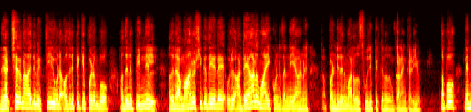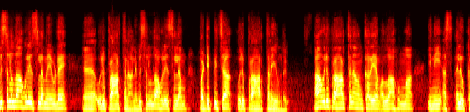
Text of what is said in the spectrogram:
നിരക്ഷരനായ ഒരു വ്യക്തിയിലൂടെ അവതരിപ്പിക്കപ്പെടുമ്പോൾ അതിന് പിന്നിൽ അതിന് അമാനുഷികതയുടെ ഒരു അടയാളമായിക്കൊണ്ട് തന്നെയാണ് പണ്ഡിതന്മാർ അത് സൂചിപ്പിക്കുന്നത് കാണാൻ കഴിയും. അപ്പോൾ നബി സല്ലാഹു അലൈഹി സ്വലമയുടെ ഒരു പ്രാർത്ഥന നബി സല്ലാഹു അലൈഹി സ്വലം പഠിപ്പിച്ച ഒരു പ്രാർത്ഥനയുണ്ട്. ആ ഒരു പ്രാർത്ഥന നമുക്കറിയാം അള്ളാഹുമ്മ ഇനി അസ്അലുക്ക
